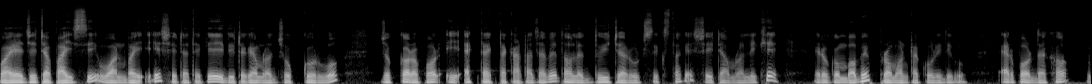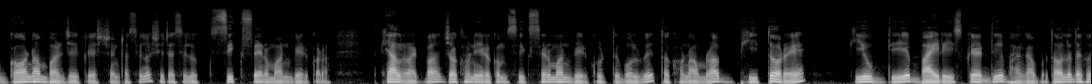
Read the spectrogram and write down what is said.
কয়ে যেটা পাইছি ওয়ান বাই এ সেটা থেকে এই দুইটাকে আমরা যোগ করব। যোগ করার পর এই একটা একটা কাটা যাবে, তাহলে দুইটা রুট সিক্স থাকে সেইটা আমরা লিখে এরকমভাবে প্রমাণটা করে দিব। এরপর দেখো, গ নাম্বার যে কোয়েশ্চেনটা ছিল, সেটা ছিল সিক্সের মান বের করা। খেয়াল রাখবা, যখন এরকম সিক্সের মান বের করতে বলবে, তখন আমরা ভিতরে কিউব দিয়ে বাইরে স্কোয়ার দিয়ে ভাঙাবো। তাহলে দেখো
